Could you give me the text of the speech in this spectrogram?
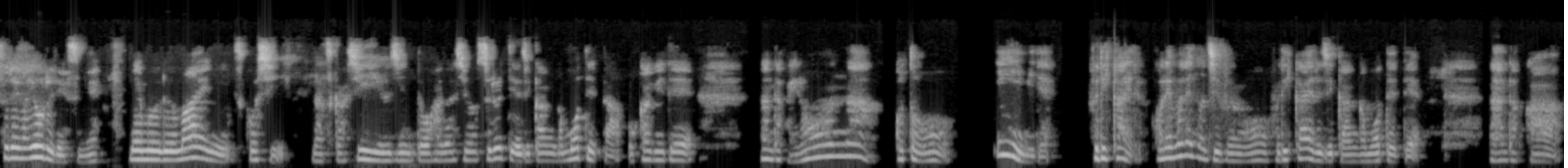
それが夜ですね、眠る前に少し懐かしい友人とお話をするっていう時間が持てたおかげで、なんだかいろんなことをいい意味で振り返る。これまでの自分を振り返る時間が持てて、なんだか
